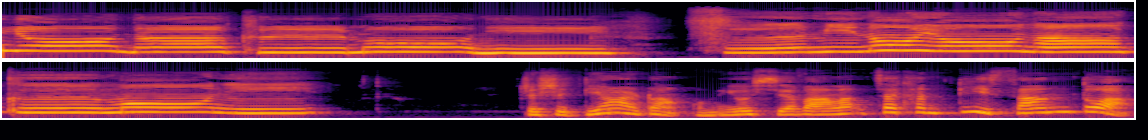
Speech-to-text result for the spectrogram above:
ような雲に， 隅のような雲に。这是第二段，我们又学完了。再看第三段，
